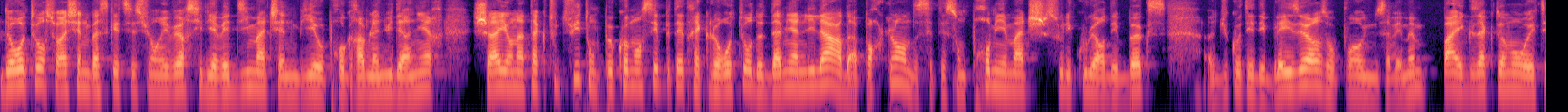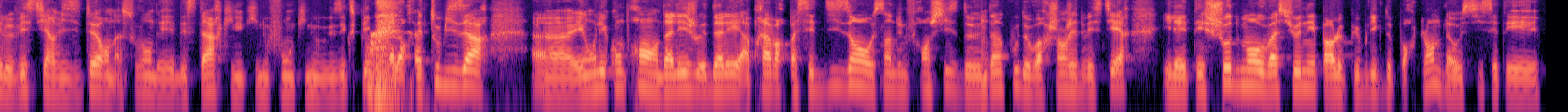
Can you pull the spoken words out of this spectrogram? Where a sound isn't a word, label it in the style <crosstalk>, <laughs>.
De retour sur la chaîne Basket Session Reverse, il y avait 10 matchs NBA au programme la nuit dernière. Shai, on attaque tout de suite. On peut commencer peut-être avec le retour de Damian Lillard à Portland. C'était son premier match sous les couleurs des Bucks euh, du côté des Blazers, au point où il ne savait même pas exactement où était le vestiaire visiteur. On a souvent des, stars qui, nous font, qui nous expliquent que leur fait tout bizarre euh, et on les comprend d'aller d'aller après avoir passé 10 ans au sein d'une franchise d'un coup devoir changer de vestiaire. Il a été chaudement ovationné par le public de Portland Là aussi, c'était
